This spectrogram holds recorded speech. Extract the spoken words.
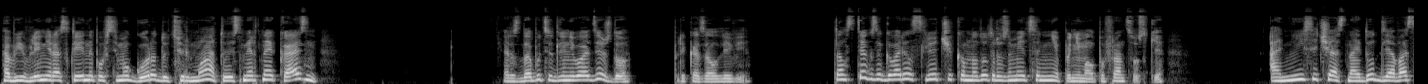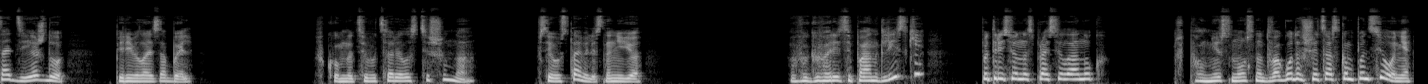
Объявления расклеены по всему городу, тюрьма, то и смертная казнь. «Раздобудьте для него одежду», — приказал Леви. Толстяк заговорил с летчиком, но тот, разумеется, не понимал по-французски. «Они сейчас найдут для вас одежду», — перевела Изабель. В комнате воцарилась тишина. Все уставились на нее. «Вы говорите по-английски?» — потрясенно спросила Анук. «Вполне сносно. Два года в швейцарском пансионе».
